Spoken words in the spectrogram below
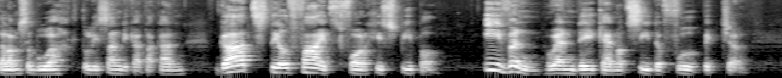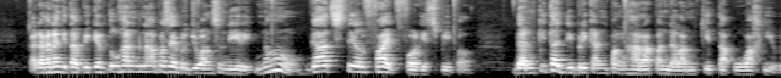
Dalam sebuah tulisan dikatakan, God still fights for his people, even when they cannot see the full picture. Kadang-kadang kita pikir, Tuhan kenapa saya berjuang sendiri? No, God still fight for his people dan kita diberikan pengharapan dalam kitab Wahyu.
